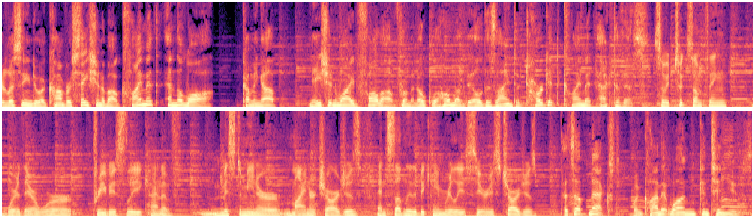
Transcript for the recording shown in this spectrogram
You're listening to a conversation about climate and the law. Coming up, nationwide fallout from an Oklahoma bill designed to target climate activists. So it took something where there were previously kind of misdemeanor minor charges, and suddenly they became really serious charges. That's up next when Climate One continues.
